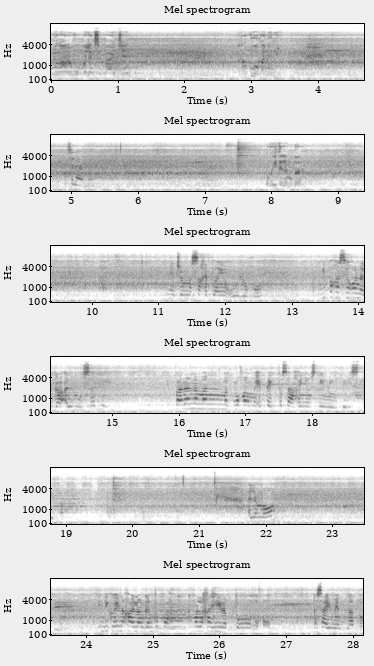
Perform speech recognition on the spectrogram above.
Unang araw mo pa lang sa pageant. Nakakuha ka ng lead. Salamat. Okay ka lang ba? Medyo masakit lang yung ulo ko. Hindi pa kasi ako nag-aalmusal eh. eh. Para naman magmukhang may epekto sa akin yung slimming pills, di ba? Alam mo, hindi ko inakalang ganito pa pala kahirap tong oh, assignment na to.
